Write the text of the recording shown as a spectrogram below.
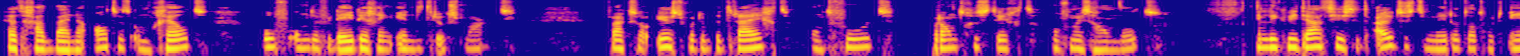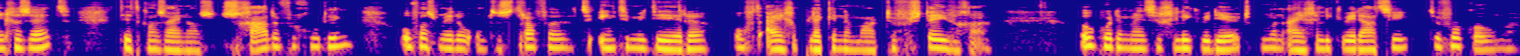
Het gaat bijna altijd om geld of om de verdediging in de drugsmarkt. Vaak zal eerst worden bedreigd, ontvoerd brand gesticht of mishandeld. In liquidatie is het uiterste middel dat wordt ingezet. Dit kan zijn als schadevergoeding of als middel om te straffen, te intimideren of de eigen plek in de markt te verstevigen. Ook worden mensen geliquideerd om een eigen liquidatie te voorkomen.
